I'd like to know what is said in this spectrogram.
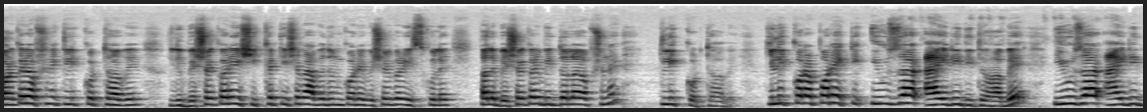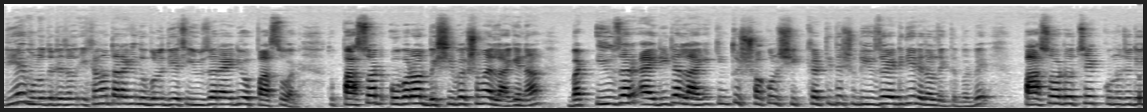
সরকারি অপশনে ক্লিক করতে হবে। যদি বেসরকারি শিক্ষার্থী হিসেবে আবেদন করে বেসরকারি স্কুলে তাহলে বেসরকারি বিদ্যালয় অপশনে ক্লিক করতে হবে। ক্লিক করার পরে একটি ইউজার আইডি দিতে হবে। ইউজার আইডি দিয়ে মূলত রেজাল্ট এখানেও তারা কিন্তু বলে দিয়েছে ইউজার আইডি ও পাসওয়ার্ড তো পাসওয়ার্ড ওভারঅল বেশিরভাগ সময় লাগে না বাট ইউজার আইডিটা লাগে কিন্তু সকল শিক্ষার্থীদের শুধু ইউজার আইডি দিয়ে রেজাল্ট দেখতে পারবে। পাসওয়ার্ড হচ্ছে কোনো যদি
